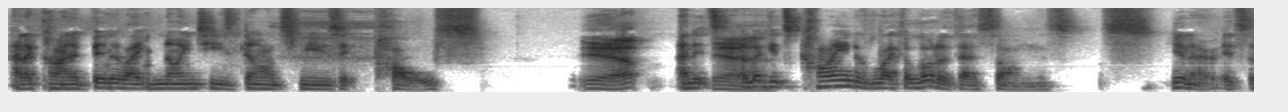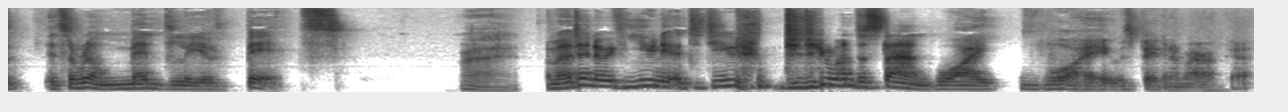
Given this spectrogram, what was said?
and a kind of bit of like 90s dance music pulse. Yeah. And it's Yeah. like it's kind of like a lot of their songs. You know, it's a it's a real medley of bits. Right. I mean, I don't know if you did you did you understand why why it was big in America?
